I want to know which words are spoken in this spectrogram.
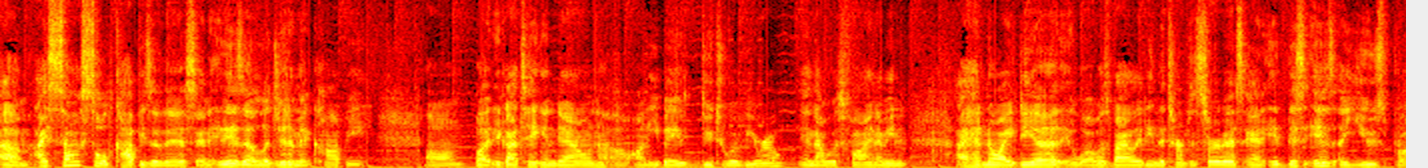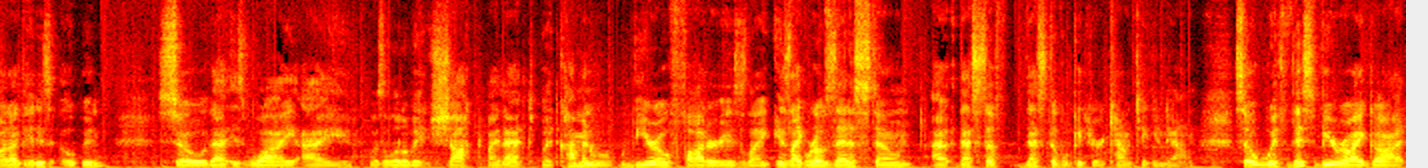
um, I saw sold copies of this, and it is a legitimate copy. Um, but it got taken down uh, on eBay due to a Vero, and that was fine. I mean, I had no idea it, I was violating the terms of service, and it, this is a used product. It is open, so that is why I was a little bit shocked by that. But common Vero fodder is like is like Rosetta Stone. I, that stuff that stuff will get your account taken down. So with this Vero I got,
